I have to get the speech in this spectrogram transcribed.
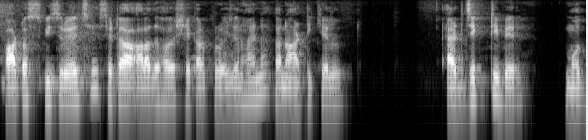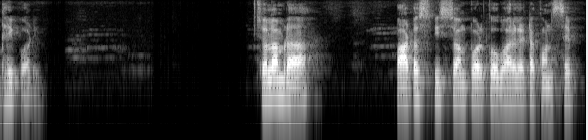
পার্ট অফ স্পিচ রয়েছে, সেটা আলাদাভাবে শেখার প্রয়োজন হয় না, কারণ আর্টিকেল অ্যাডজেক্টিভের মধ্যেই পড়ে। চলো আমরা পার্ট অফ স্পিচ সম্পর্কে ওভারঅল একটা কনসেপ্ট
